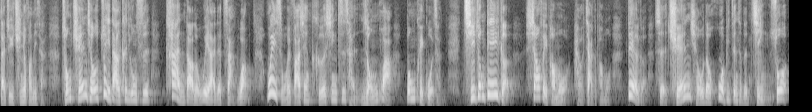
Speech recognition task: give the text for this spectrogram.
乃至于全球房地产，从全球最大的科技公司看到了未来的展望。为什么会发生核心资产融化崩溃过程？其中第一个。消费泡沫还有价格泡沫，第二个是全球的货币政策的紧缩，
